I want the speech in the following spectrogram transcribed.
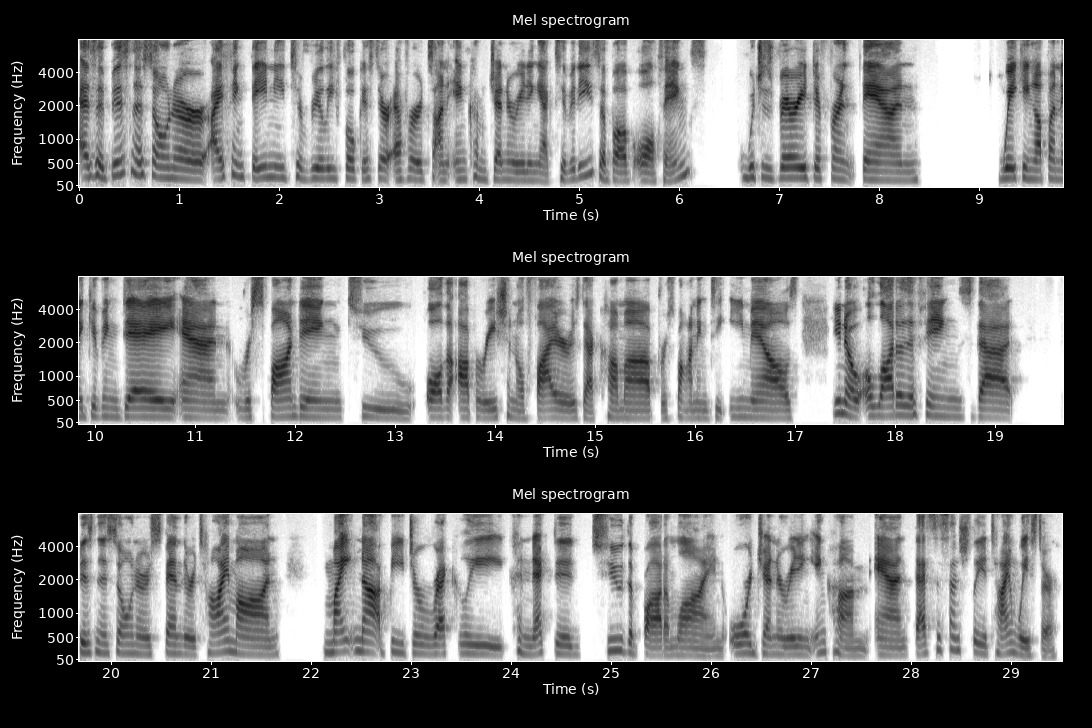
as a business owner, I think they need to really focus their efforts on income generating activities above all things, which is very different than waking up on a giving day and responding to all the operational fires that come up, responding to emails, you know, a lot of the things that business owners spend their time on might not be directly connected to the bottom line or generating income. And that's essentially a time waster.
